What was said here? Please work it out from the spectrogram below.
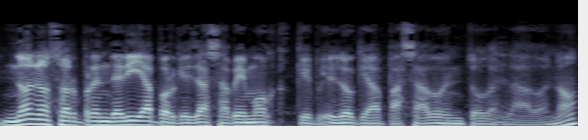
no nos sorprendería porque ya sabemos que es lo que ha pasado en todos lados, ¿no?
